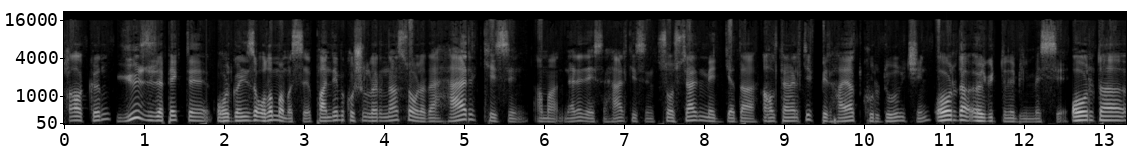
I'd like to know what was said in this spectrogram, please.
halkın yüz yüze pek de organize olamaması, pandemi koşullarından sonra da herkesin ama neredeyse herkesin sosyal medyada alternatif bir hayat kurduğu için orada örgütlenebilmesi, orada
